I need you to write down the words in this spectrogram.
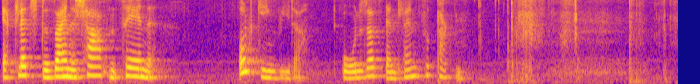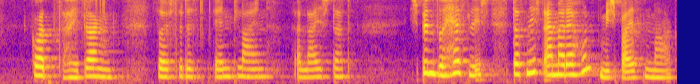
Er fletschte seine scharfen Zähne und ging wieder, ohne das Entlein zu packen. Gott sei Dank, seufzte das Entlein erleichtert. Ich bin so hässlich, dass nicht einmal der Hund mich beißen mag.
